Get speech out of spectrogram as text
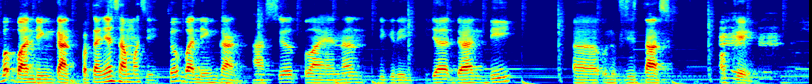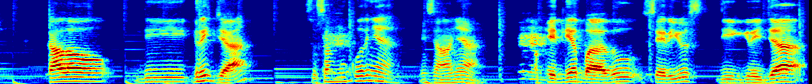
coba bandingkan, pertanyaan sama sih, coba bandingkan hasil pelayanan di gereja dan di uh, universitas. Oke, okay. kalau di gereja susah mengukurnya, misalnya, oke okay, dia baru serius di gereja,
